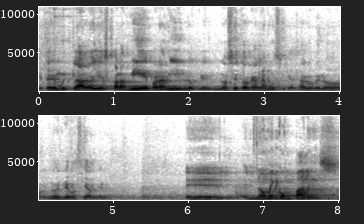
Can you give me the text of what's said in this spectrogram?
que, tener muy claro y es para mí, para mí lo que no se toca es la música, es algo que no, no es negociable. Eh, el no me compares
